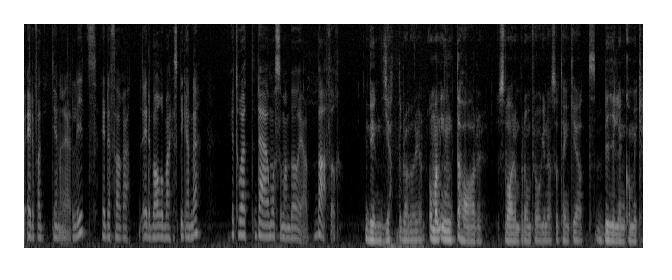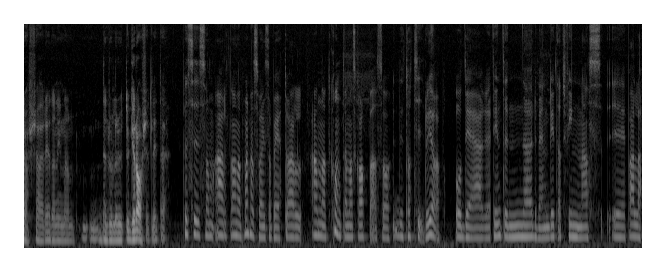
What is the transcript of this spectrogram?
Är det för att generera leads? Är det för att, är det varumärkesbyggande? Jag tror att där måste man börja. Varför? Det är en jättebra början. Om man inte har svaren på de frågorna så tänker jag att bilen kommer krascha redan innan den rullar ut ur garaget lite. Precis som allt annat marknadsföringsarbete och all annat content man skapar så det tar tid att göra. Och det är, det är inte nödvändigt att finnas eh, på alla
